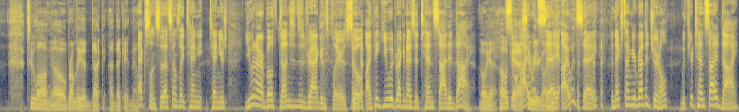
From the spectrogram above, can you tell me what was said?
Too long. Oh, probably a, dec- a decade now. Excellent. So that sounds like 10, 10 years. You and I are both Dungeons and Dragons players, so I think you would recognize a ten-sided die. Oh yeah. Okay, so I see would where you're going. say, I would say, the next time you're about to journal with your ten-sided die,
